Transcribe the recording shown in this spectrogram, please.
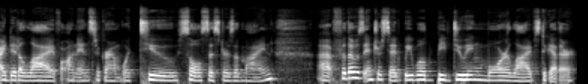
I did a live on Instagram with two soul sisters of mine. Uh, for those interested, we will be doing more lives together.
